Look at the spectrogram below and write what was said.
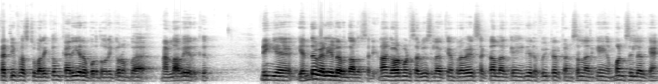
தேர்ட்டி ஃபஸ்ட் வரைக்கும் கரியரை பொறுத்த வரைக்கும் ரொம்ப நல்லாவே இருக்குது நீங்கள் எந்த வேலையில் இருந்தாலும் சரி நான் கவர்மெண்ட் சர்வீஸில் இருக்கேன் ப்ரைவேட் செக்டரில் இருக்கேன் இந்திய ரெஃபியூட்டர் கன்சர்னில் இருக்கேன் எம்என்சியில் இருக்கேன்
